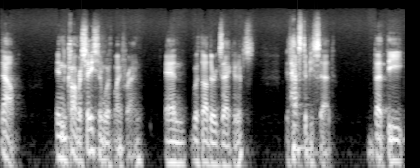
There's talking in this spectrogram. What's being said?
Now, in conversation with my friend and with other executives, it has to be said that the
